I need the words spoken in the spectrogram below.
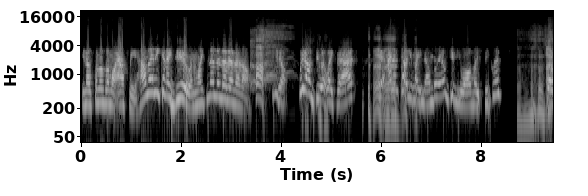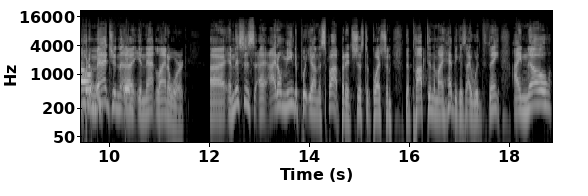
you know some of them will ask me how many can i do? And i'm like no no no no no no. We don't we don't do it like that. I don't tell you my number. I don't give you all my secrets. I So would it's- imagine uh, in that line of work, uh, and this is, I, I don't mean to put you on the spot, but it's just a question that popped into my head because I would think, I know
